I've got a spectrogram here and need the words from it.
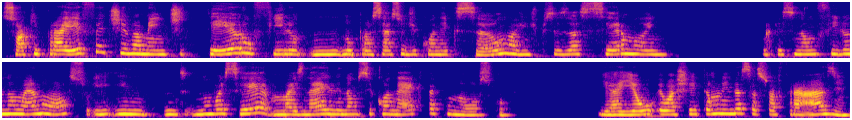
só que para efetivamente ter o filho no processo de conexão, a gente precisa ser mãe porque senão o filho não é nosso e, e, não vai ser, mas né, ele não se conecta conosco. E aí eu, eu achei tão linda essa sua frase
